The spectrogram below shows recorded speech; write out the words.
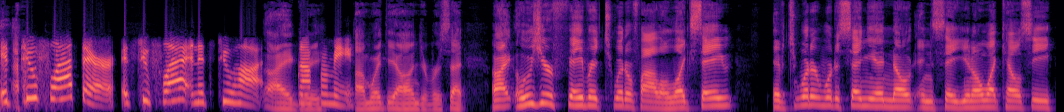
It's too flat there. It's too flat and it's too hot. I It's not for me. I'm with you 100%. All right, who's your favorite Twitter follow? Like, say, if Twitter were to send you a note and say, you know what, Kelsey,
